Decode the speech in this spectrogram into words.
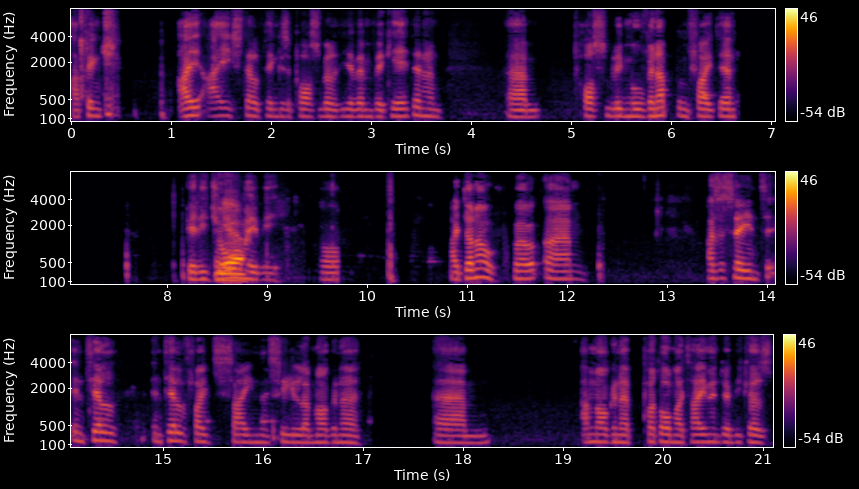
I think I I still think there's a possibility of him vacating and um, possibly moving up and fighting Billy Joe yeah. maybe. Or I don't know. but um, as I say, until until the fight's signed and sealed, I'm not gonna um, I'm not gonna put all my time into it because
